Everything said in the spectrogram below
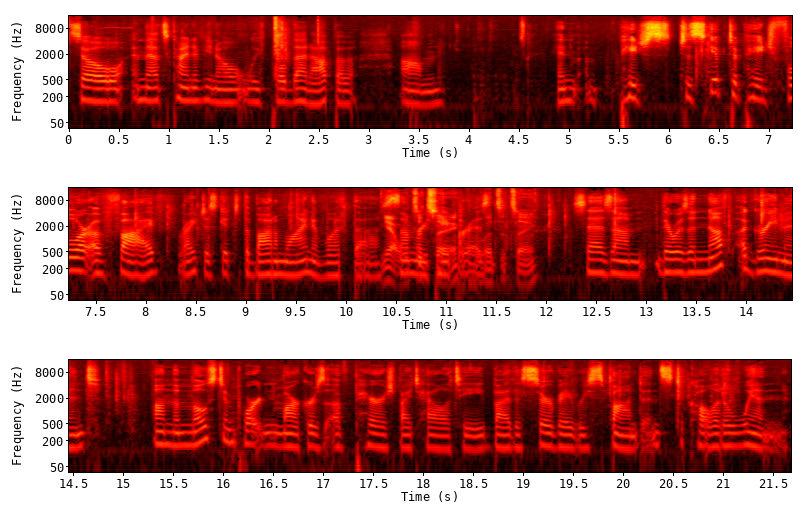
so, and that's kind of you know we've pulled that up. Uh, um, and um, page to skip to page four of five, right? Just get to the bottom line of what the Yeah, summary say? paper is What's it say? says um, there was enough agreement on the most important markers of parish vitality by the survey respondents to call it a win.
